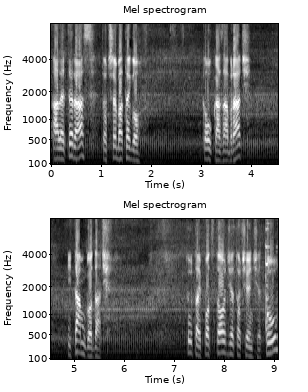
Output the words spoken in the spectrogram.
Ale teraz to trzeba tego kołka zabrać i tam go dać. Tutaj pod to, gdzie to cięcie. Tu.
